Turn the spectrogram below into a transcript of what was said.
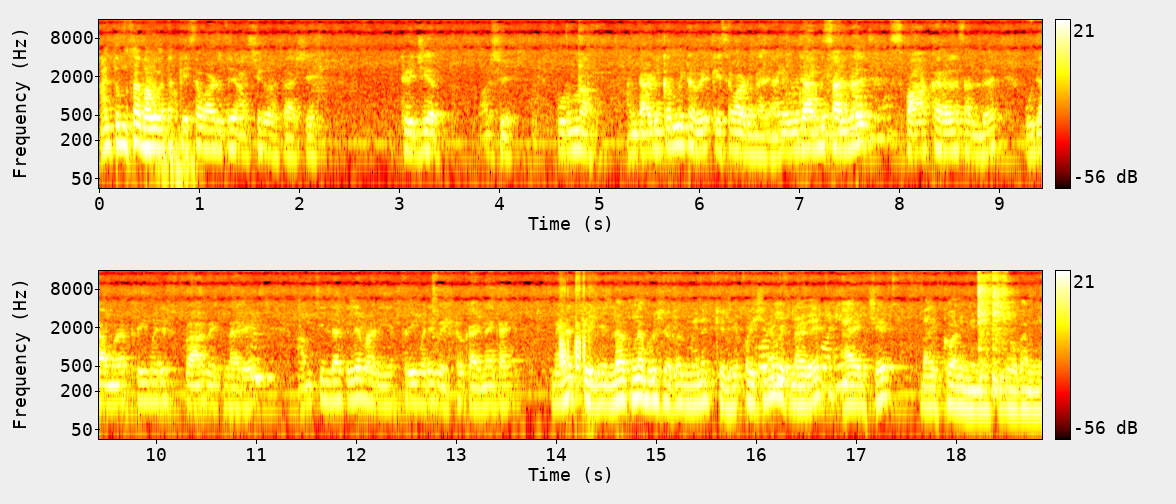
आणि तुमचा भाऊ आता केस वाढवतोय असे करता असे. के जी एफ असे. पूर्ण. आणि दाढी कमी ठेवेल केस वाढवणार आहे आणि उद्या आम्ही चाललोय स्पा करायला चाललोय. उद्या आम्हाला फ्रीमध्ये स्पा भेटणार आहे. आमची लक लय भारी आहे. फ्रीमध्ये भेटतो काय नाही काय. मेहनत केली लक नाही भेटू शकत मेहनत केली पैसे नाही भेटणार आहे. ॲडचे बायको आणि मेहनत दोघांनी.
